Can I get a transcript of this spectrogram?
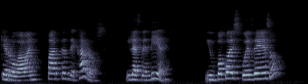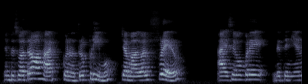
que robaban partes de carros y las vendían. Y un poco después de eso, empezó a trabajar con otro primo llamado Alfredo. A ese hombre le tenían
